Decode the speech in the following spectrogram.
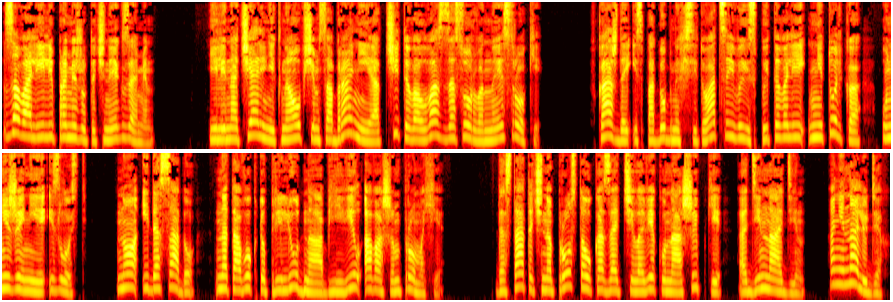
завалили промежуточный экзамен. Или начальник на общем собрании отчитывал вас за сорванные сроки. В каждой из подобных ситуаций вы испытывали не только унижение и злость, но и досаду на того, кто прилюдно объявил о вашем промахе. Достаточно просто указать человеку на ошибки один на один, а не на людях.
